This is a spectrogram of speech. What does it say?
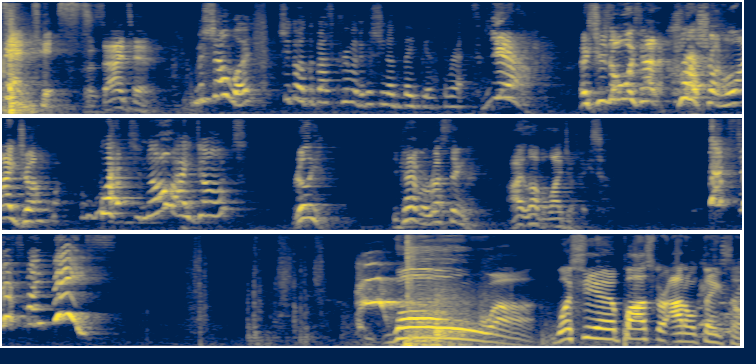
dentist! Besides him. Michelle would. She thought the best crewmate because she knew that they'd be a threat. Yeah! And she's always had a crush on Elijah. What? No, I don't. Really? You kind of a resting I love Elijah face. That's just my face. Whoa! Uh, was she an imposter? I don't think so.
